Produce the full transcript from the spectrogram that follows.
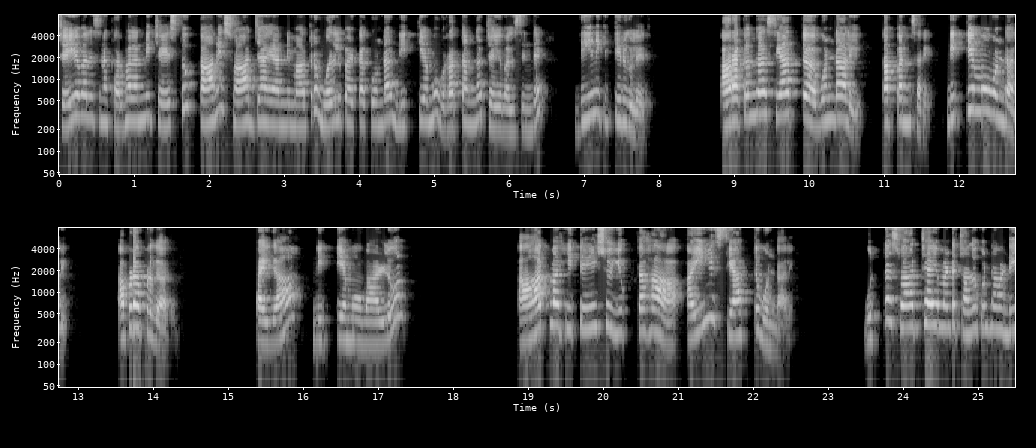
చేయవలసిన కర్మలన్నీ చేస్తూ కానీ స్వాధ్యాయాన్ని మాత్రం వదిలిపెట్టకుండా నిత్యము వ్రతంగా చేయవలసిందే. దీనికి తిరుగులేదు. ఆ రకంగా స్యాత్ ఉండాలి తప్పనిసరి. నిత్యము ఉండాలి. అప్పుడప్పుడు కాదు. పైగా నిత్యము వాళ్ళు ఆత్మహితేషు యుక్త అయి స్యాత్ ఉండాలి. ఉత్త స్వాధ్యాయం అంటే చదువుకుంటున్నామండి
